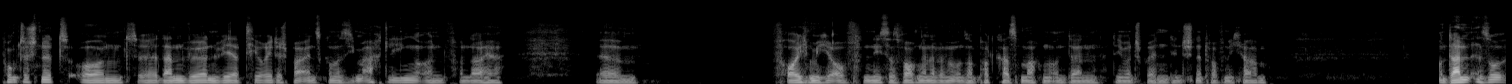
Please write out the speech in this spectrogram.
Punkteschnitt und äh, dann würden wir theoretisch bei 1,78 liegen und von daher ähm, freue ich mich auf nächstes Wochenende, wenn wir unseren Podcast machen und dann dementsprechend den Schnitt hoffentlich haben. Und dann so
